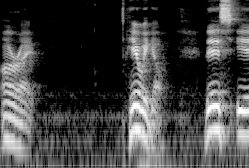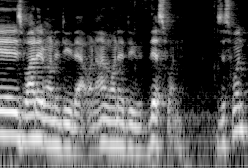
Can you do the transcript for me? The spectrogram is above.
All right. Here we go. This is, well, I didn't want to do that one. I want to do this one. Is this one?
